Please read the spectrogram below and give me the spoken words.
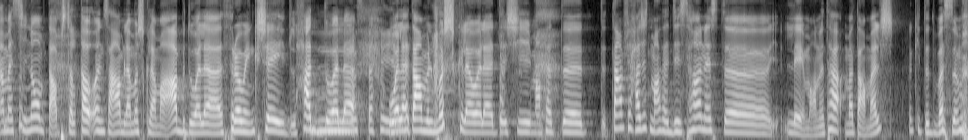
أما sinon بتاع باش تلقاو انثى عاملة مشكلة مع عبد ولا throwing shade لحد ولا مستحيل ولا تعمل مشكلة ولا ت- شي معناتها تعمل في حاجات معناتها dishonest لا معناتها ما تعملش كي تتبسم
